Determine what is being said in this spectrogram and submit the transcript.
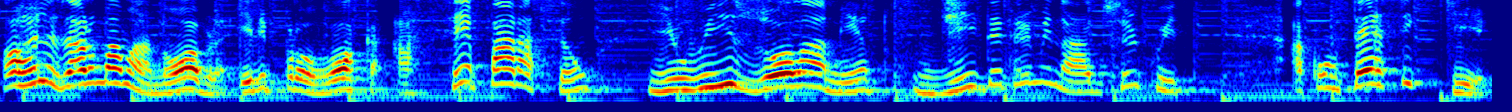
Ao realizar uma manobra, ele provoca a separação e o isolamento de determinado circuito. Acontece que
